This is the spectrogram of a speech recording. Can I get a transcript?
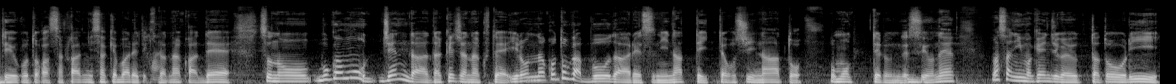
ていうことが盛んに叫ばれてきた中で、その、僕はもうジェンダーだけじゃなくて、いろんなことがボーダーレスになっていってほしいなと思ってるんですよね。まさに今、ケンジが言った通り、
